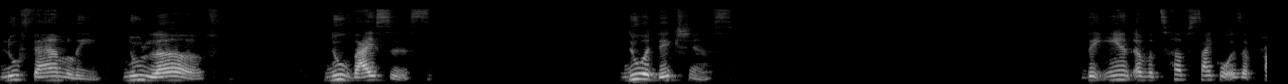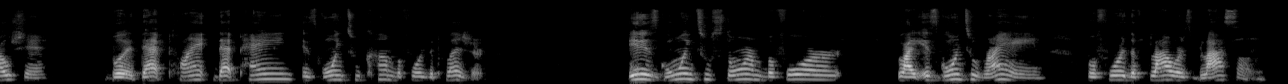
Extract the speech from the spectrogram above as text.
new family, new love, new vices, new addictions. the end of a tough cycle is approaching, but that plan that pain is going to come before the pleasure. It is going to storm before like it's going to rain before the flowers blossom.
